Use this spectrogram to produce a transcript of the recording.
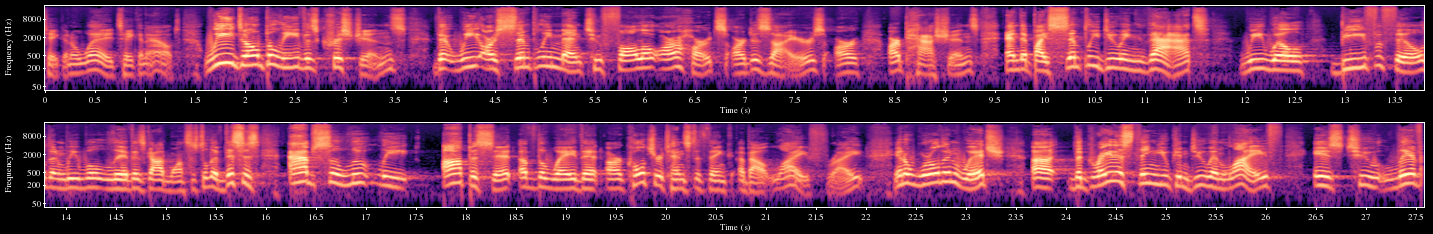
taken away, taken out. We don't believe as Christians that we are simply meant to follow our hearts, our desires, our, our passions, and that by simply doing that, we will be fulfilled and we will live as God wants us to live. This is absolutely opposite of the way that our culture tends to think about life, right? In a world in which uh, the greatest thing you can do in life is to live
